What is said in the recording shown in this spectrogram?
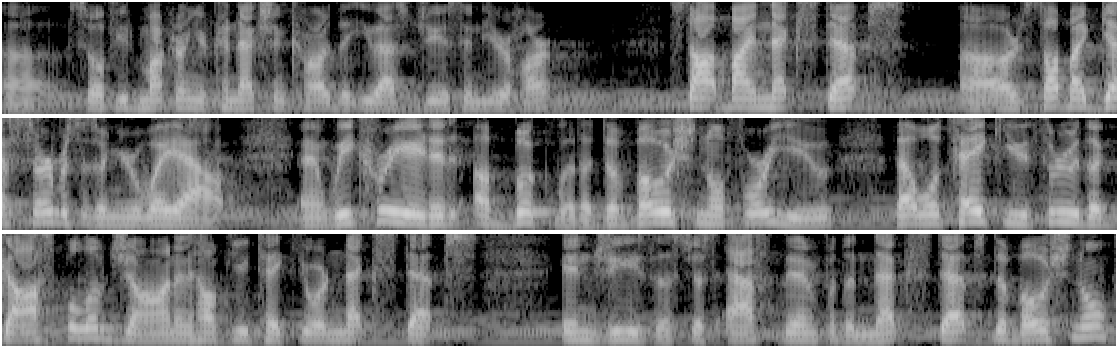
Uh, so if you'd mark on your connection card that you asked Jesus into your heart, stop by Next Steps uh, or stop by guest services on your way out. And we created a booklet, a devotional for you that will take you through the Gospel of John and help you take your next steps in Jesus. Just ask them for the next steps devotional.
